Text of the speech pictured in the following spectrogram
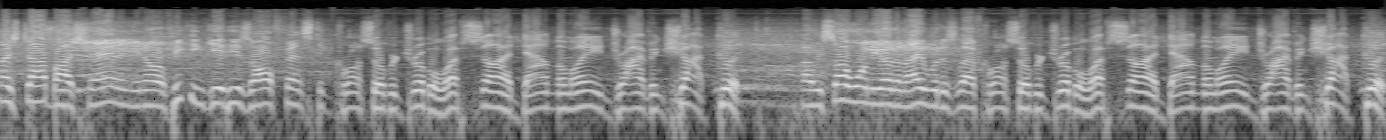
Nice job by Shannon. You know, if he can get his offense to. Crossover dribble, left side, down the lane, driving shot. Good. Uh, we saw one the other night with his left. Crossover dribble, left side, down the lane, driving shot. Good.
